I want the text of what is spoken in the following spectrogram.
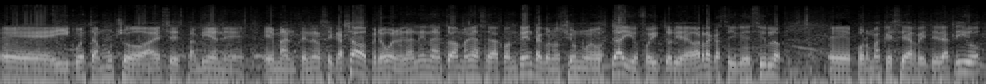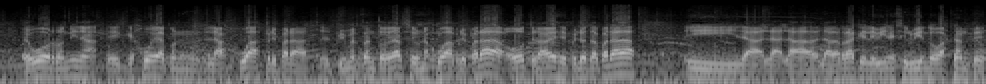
Eh, y cuesta mucho a veces también eh, eh, mantenerse callado, pero bueno, la nena de todas maneras se va contenta, conoció un nuevo estadio, fue victoria de Barracas, hay que decirlo, por más que sea reiterativo, el huevo Rondina que juega con las jugadas preparadas, el primer tanto de darse una jugada preparada, otra vez de pelota parada, y la, verdad que le viene sirviendo bastante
